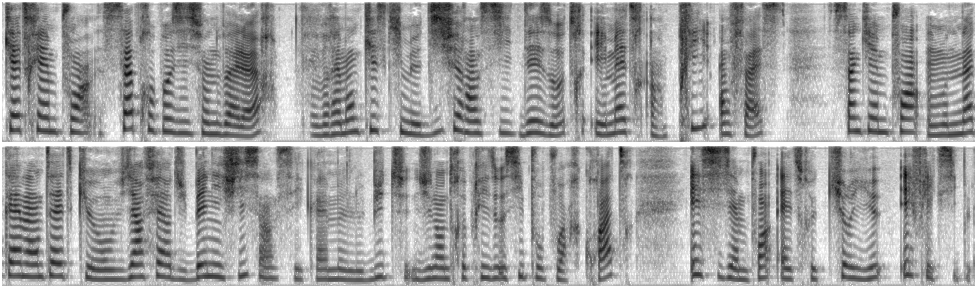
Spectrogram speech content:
Quatrième point, sa proposition de valeur. Vraiment, qu'est-ce qui me différencie des autres et mettre un prix en face. Cinquième point, on a quand même en tête qu'on vient faire du bénéfice, hein, c'est quand même le but d'une entreprise aussi pour pouvoir croître. Et sixième point, être curieux et flexible.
